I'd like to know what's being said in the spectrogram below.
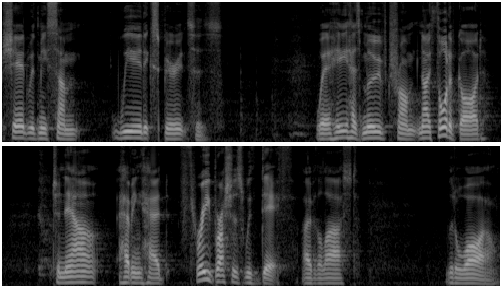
shared with me some weird experiences. where he has moved from no thought of God to now having had three brushes with death over the last little while.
